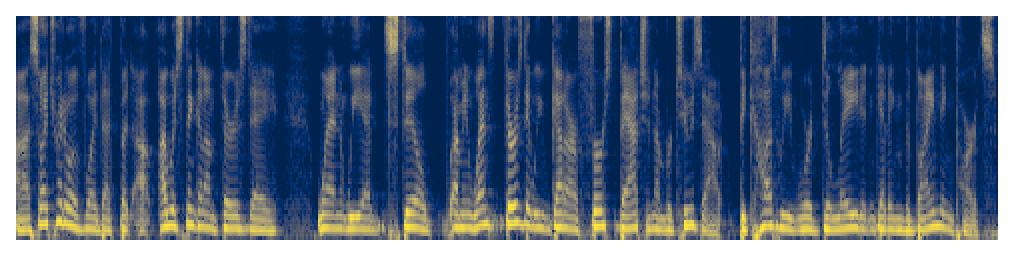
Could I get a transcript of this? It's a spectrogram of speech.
uh, so i try to avoid that but uh, i was thinking on thursday when we had still i mean Wednesday, thursday we got our first batch of number twos out because we were delayed in getting the binding parts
